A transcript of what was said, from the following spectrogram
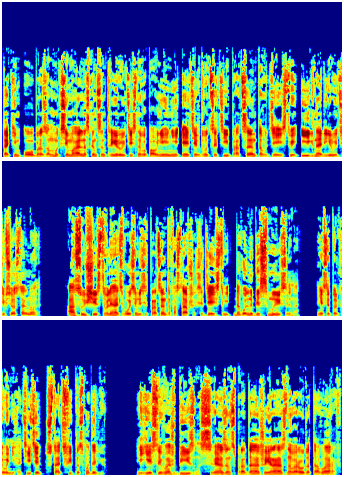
Таким образом, максимально сконцентрируйтесь на выполнении этих 20% действий и игнорируйте все остальное. Осуществлять 80% оставшихся действий довольно бессмысленно, если только вы не хотите стать фитнес-моделью. Если ваш бизнес связан с продажей разного рода товаров,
